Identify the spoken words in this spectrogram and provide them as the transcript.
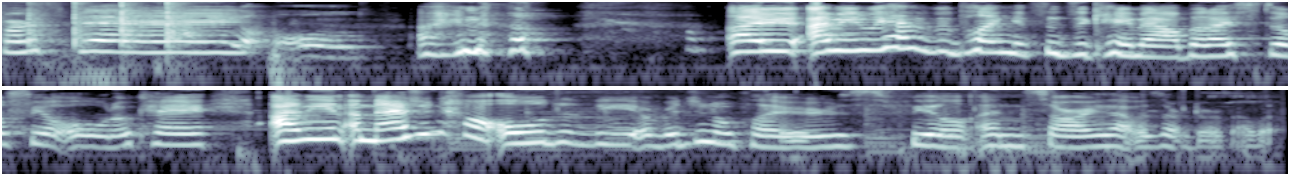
birthday. old. I know. I I mean we haven't been playing it since it came out, but I still feel old, okay? I mean imagine how old the original players feel and sorry that was our doorbell, but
